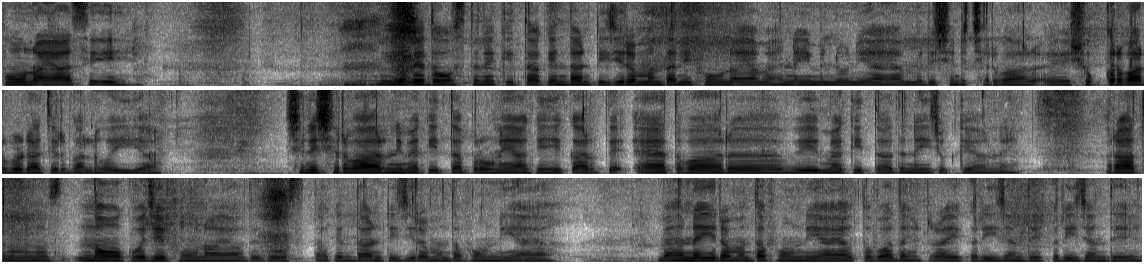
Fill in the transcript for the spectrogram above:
ਫੋਨ ਆਇਆ ਸੀ। ਮੇਰੇ ਦੋਸਤ ਨੇ ਕੀਤਾ, ਕਹਿੰਦਾ, ਆਂਟੀ ਜੀ, ਰਮਨ ਦਾ ਨਹੀਂ ਫੋਨ ਆਇਆ। ਮੈਂ ਕਿਹਾ, ਨਹੀਂ, ਮੈਨੂੰ ਨਹੀਂ ਆਇਆ। ਮੇਰੀ ਸ਼ਨੀਚਰਵਾਰ, ਅਹ, ਸ਼ੁੱਕਰਵਾਰ ਬੜਾ ਚਿਰ ਗੱਲ ਹੋਈ ਆ। ਸ਼ਨੀਚਰਵਾਰ ਨਹੀਂ ਮੈਂ ਕੀਤਾ, ਪ੍ਰਾਹੁਣੇ ਆ ਗਏ ਸੀ ਘਰ ਤੇ ਐਤਵਾਰ ਵੀ ਮੈਂ ਕੀਤਾ ਤੇ ਨਹੀਂ ਚੁੱਕਿਆ ਉਹਨੇ। ਰਾਤ ਨੂੰ ਮੈਨੂੰ 9 ਵਜੇ ਫੋਨ ਆਇਆ ਉਹਦੇ ਦੋਸਤ ਦਾ, ਕਹਿੰਦਾ, ਆਂਟੀ ਜੀ, ਰਮਨ ਦਾ ਫੋਨ ਨਹੀਂ ਆਇਆ। ਮੈਂ ਕਿਹਾ, ਨਹੀਂ, ਰਮਨ ਦਾ ਫੋਨ ਨਹੀਂ ਆਇਆ। ਉਸ ਤੋਂ ਬਾਅਦ ਅਸੀਂ ਟਰਾਈ ਕਰੀ ਜਾਂਦੇ ਕਰੀ ਜਾਂਦੇ।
